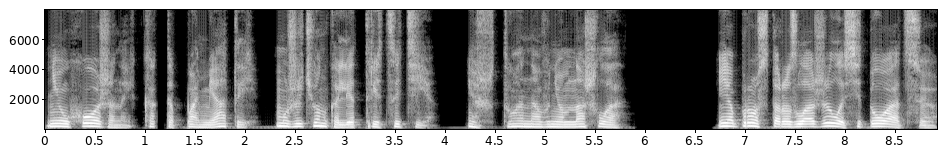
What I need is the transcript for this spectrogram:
Неухоженный, как-то помятый, мужичонка лет тридцати. И что она в нем нашла? Я просто разложила ситуацию.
